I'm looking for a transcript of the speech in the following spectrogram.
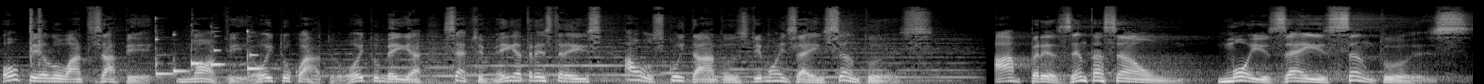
ou pelo WhatsApp 984867633 aos cuidados de Moisés Santos. Apresentação Moisés Santos.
